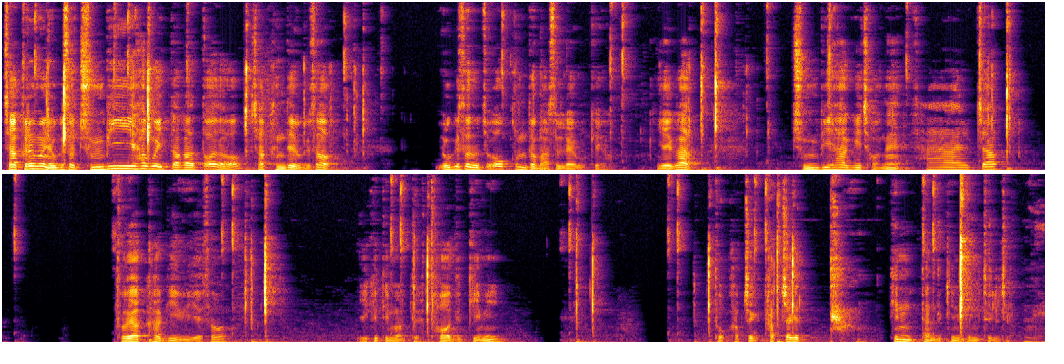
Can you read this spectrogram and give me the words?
자, 그러면 여기서 준비하고 있다가 떠요. 자, 근데 여기서, 여기서도 조금 더 맛을 내볼게요. 얘가 준비하기 전에 살짝 도약하기 위해서 이렇게 되면 어때요? 더 느낌이 더 갑자기, 갑자기 탕! 튀는 듯한 느낌이 좀 들죠. 네.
